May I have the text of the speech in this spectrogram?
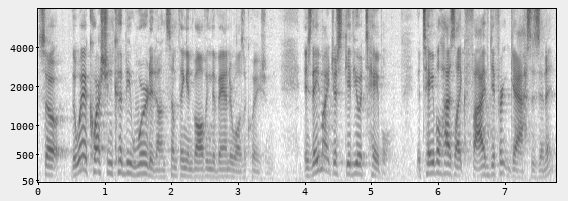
So the way a question could be worded on something involving the van der Waals equation is they might just give you a table. The table has like five different gases in it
